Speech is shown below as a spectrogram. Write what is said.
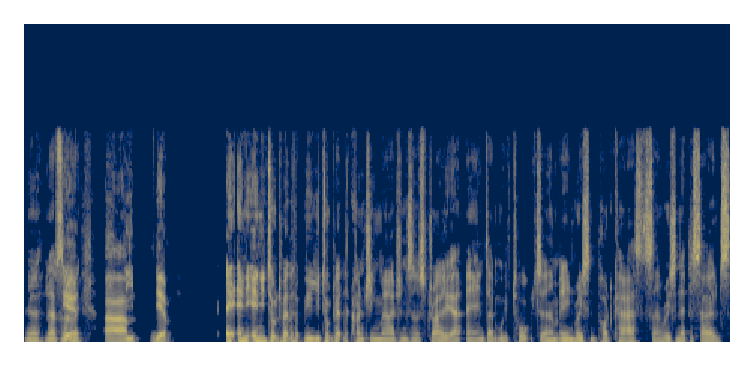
Yeah, no, absolutely. Yeah. Um, yeah. And, and you talked about the you talked about the crunching margins in Australia, and um, we've talked um, in recent podcasts, uh, recent episodes,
